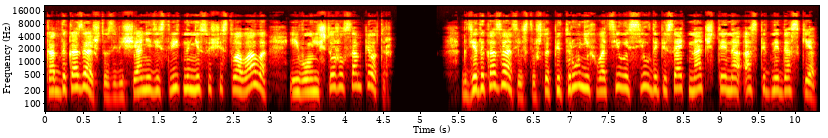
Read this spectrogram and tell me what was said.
Как доказать, что завещание действительно не существовало и его уничтожил сам Петр? Где доказательства, что Петру не хватило сил дописать начатое на аспидной доске?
